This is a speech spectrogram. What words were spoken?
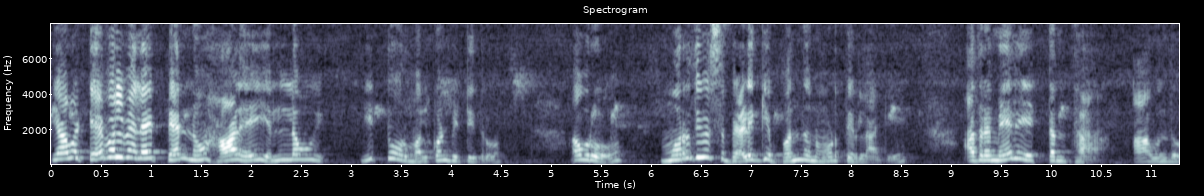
ಯಾವ ಟೇಬಲ್ ಮೇಲೆ ಪೆನ್ನು, ಹಾಳೆ ಎಲ್ಲವೂ ಇಟ್ಟು ಅವ್ರು ಮಲ್ಕೊಂಡು ಬಿಟ್ಟಿದ್ರು ಅವರು ಮರುದಿವಸ ಬೆಳಗ್ಗೆ ಬಂದು ನೋಡ್ತಿರ್ಲಾಗಿ ಅದರ ಮೇಲೆ ಇಟ್ಟಂಥ ಆ ಒಂದು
